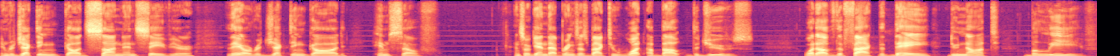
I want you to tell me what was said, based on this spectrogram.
In rejecting God's Son and Savior, they are rejecting God Himself. And so, again, that brings us back to what about the Jews? What of the fact that they do not believe?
